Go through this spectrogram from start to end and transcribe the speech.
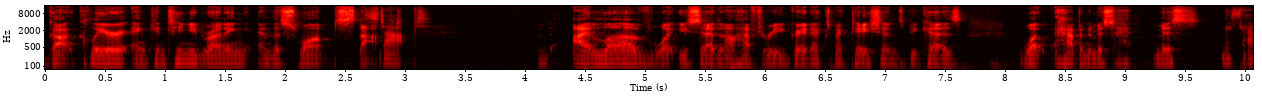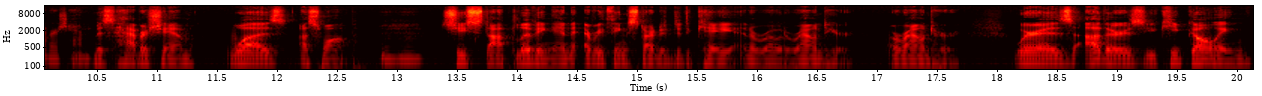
got clear and continued running and the swamp stopped Stopped. i love what you said and i'll have to read great expectations because what happened to miss miss Miss Habersham Miss Habersham was a swamp. Mm-hmm. She stopped living and everything started to decay and erode around here, around her. Whereas others, you keep going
